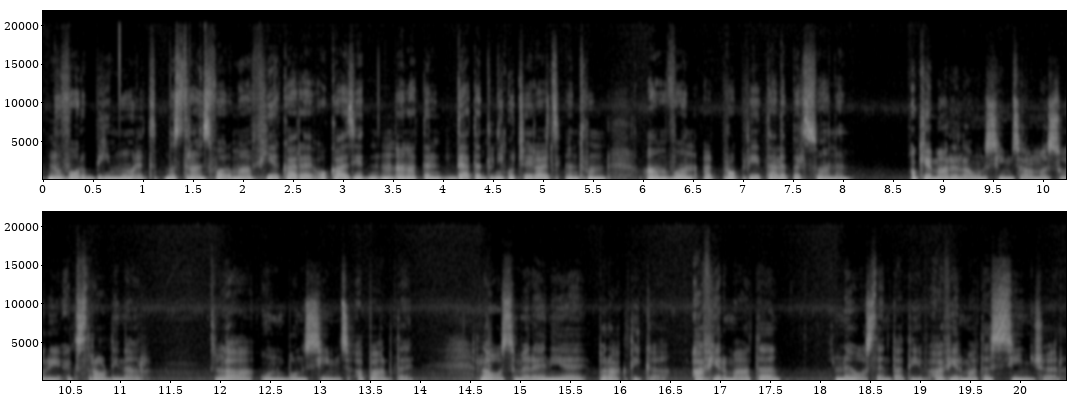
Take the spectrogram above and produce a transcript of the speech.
nu vorbi mult, nu-ți transforma fiecare ocazie de a te întâlni cu ceilalți într-un amvon al propriei tale persoane. O chemare la un simț al măsurii extraordinar, la un bun simț aparte, la o smerenie practică, afirmată neostentativ, afirmată sincer,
